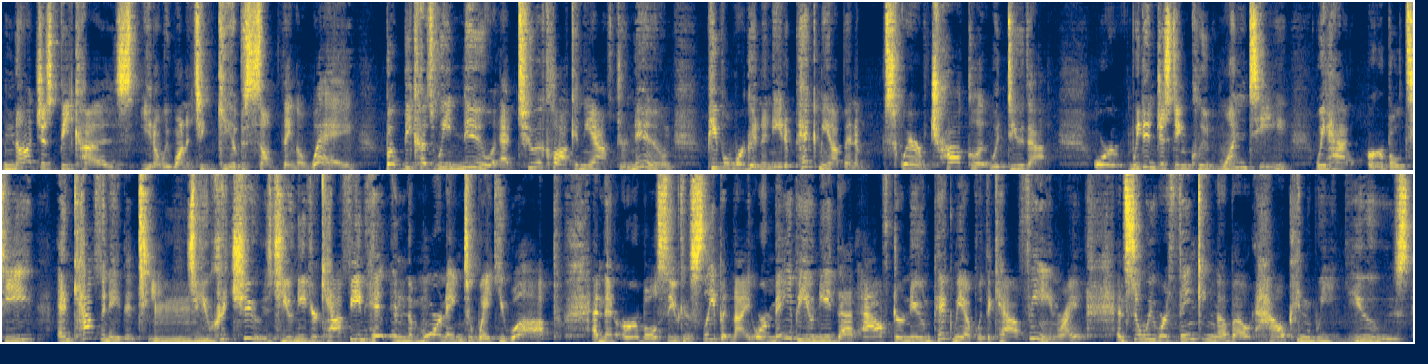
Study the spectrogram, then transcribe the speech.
Not just because, you know, we wanted to give something away, but because we knew at two o'clock in the afternoon, people were going to need a pick me up, and a square of chocolate would do that. Or we didn't just include one tea, we had herbal tea and caffeinated tea. Mm. So you could choose do you need your caffeine hit in the morning to wake you up and then herbal so you can sleep at night? Or maybe you need that afternoon pick me up with the caffeine, right? And so we were thinking about how can we use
